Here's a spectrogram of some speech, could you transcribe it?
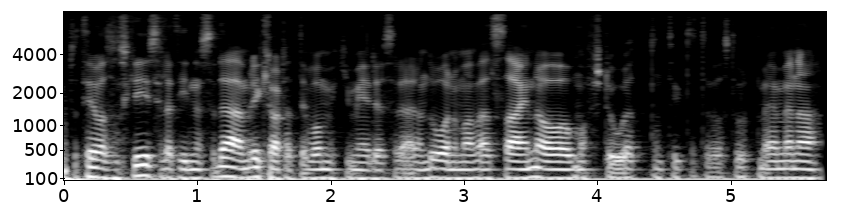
Uppdaterad vad som skrivs hela tiden och sådär. Men det är klart att det var mycket media sådär ändå när man väl signade och man förstod att de tyckte att det var stort. Men jag menar,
